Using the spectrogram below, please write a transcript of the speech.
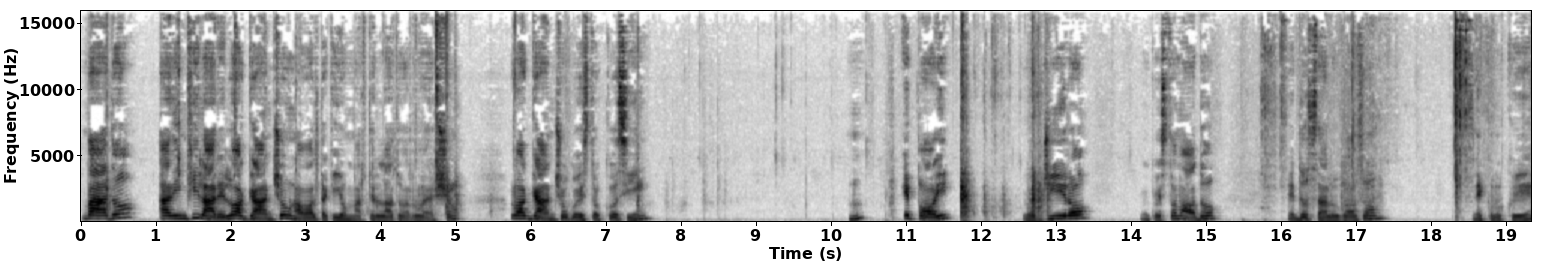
vado ad infilare, lo aggancio una volta che io ho martellato al rovescio, lo aggancio questo così mm? e poi lo giro in questo modo e dove sta lo coso? Eccolo qui.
